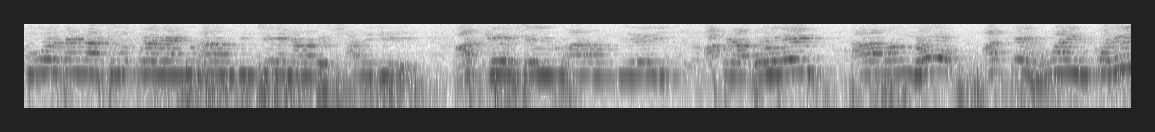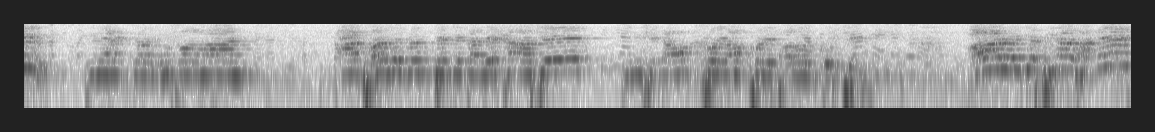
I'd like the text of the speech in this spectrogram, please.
কুয়োর ব্যাঙ্গা সমুদ্রের ব্যাং উদাহরণ দিচ্ছিলেন আমাদের স্বামীজি। আজকে সেই উদাহরণ দিয়েই আপনারা বললেন তারা বন্ধ, আজকে হুমায়ুন কবির, তিনি একজন মুসলমান। তার ধর্মগ্রন্থে যেটা লেখা আছে তিনি সেটা অক্ষরে অক্ষরে পালন করছেন। আর ওই যে ফিরাল হাকিম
